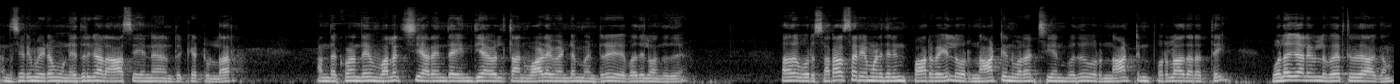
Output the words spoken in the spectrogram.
அந்த சிறுமியிடம் உன் எதிர்கால ஆசை என்ன? என்று கேட்டுள்ளார். அந்த குழந்தையும் வளர்ச்சி அடைந்த இந்தியாவில் தான் வாழ வேண்டும் என்று பதில் வந்தது. அதாவது ஒரு சராசரி மனிதனின் பார்வையில் ஒரு நாட்டின் வளர்ச்சி என்பது ஒரு நாட்டின் பொருளாதாரத்தை உலக அளவில் உயர்த்துவதாகும்.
